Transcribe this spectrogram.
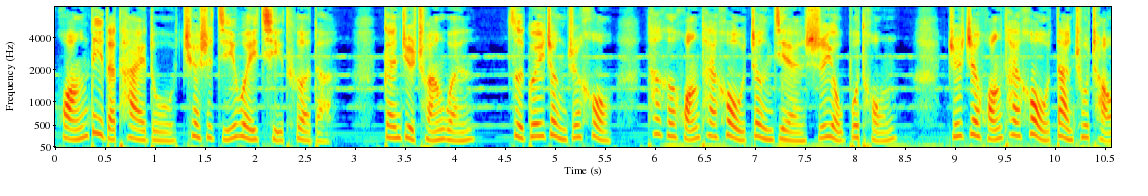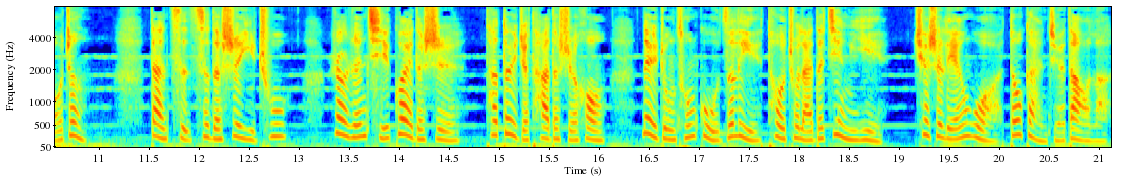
皇帝的态度却是极为奇特的。根据传闻，自归政之后，他和皇太后政见时有不同，直至皇太后淡出朝政。但此次的事一出，让人奇怪的是，他对着他的时候，那种从骨子里透出来的敬意，却是连我都感觉到了。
